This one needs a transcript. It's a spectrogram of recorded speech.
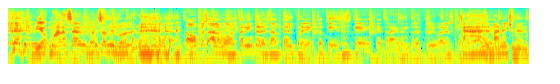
yo voy a lanzar, voy a lanzar mi rola. No, pues a lo mejor estaría interesante el proyecto que dices que, que traen entre tú y varios colegas. Ah, el de- management.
